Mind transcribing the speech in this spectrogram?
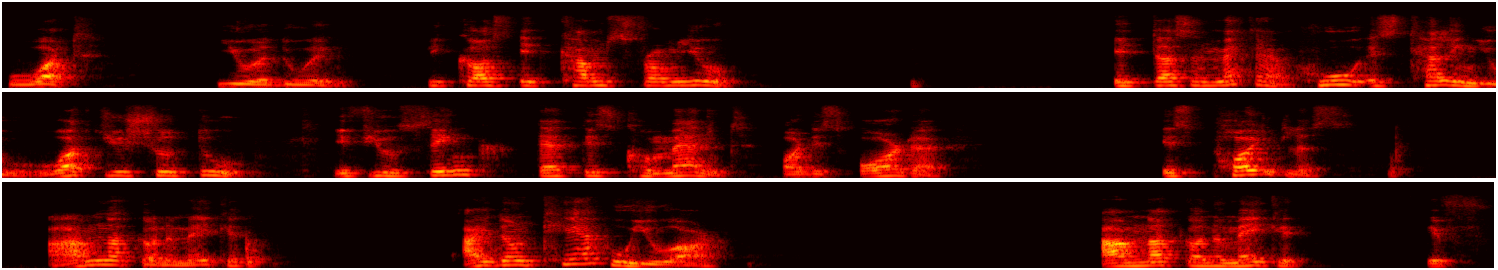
what you are doing because it comes from you. It doesn't matter who is telling you what you should do. If you think that this command or this order is pointless, I'm not going to make it. I don't care who you are. I'm not going to make it if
